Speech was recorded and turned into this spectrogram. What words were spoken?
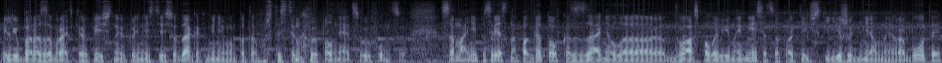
либо разобрать кирпичную и принести сюда, как минимум, потому что стена выполняет свою функцию. Сама непосредственно подготовка заняла два с половиной месяца, практически ежедневные работы.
